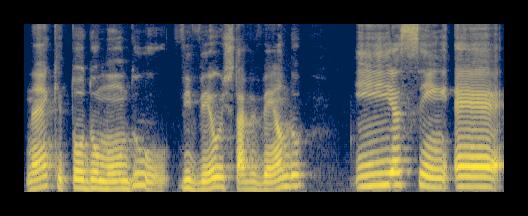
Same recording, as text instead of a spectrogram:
né, que todo mundo viveu, está vivendo. E assim, é,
